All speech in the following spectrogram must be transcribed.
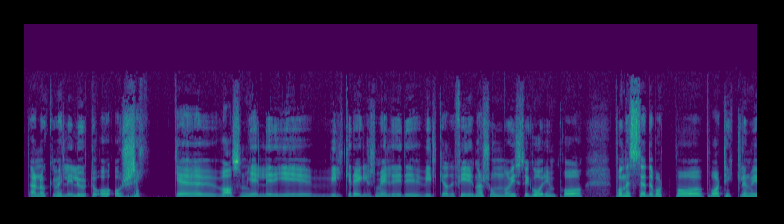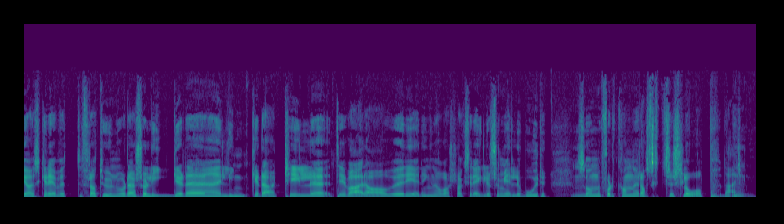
det er nok veldig lurt å, å sjekke ikke hva som gjelder i hvilke regler som gjelder i de, hvilke av de fire nasjonene. Og hvis vi går inn på, på nettstedet vårt, på, på artikkelen vi har skrevet fra turen vår der, så ligger det linker der til, til hver av regjeringene og hva slags regler som gjelder hvor. Sånn folk kan raskt slå opp der. Mm.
